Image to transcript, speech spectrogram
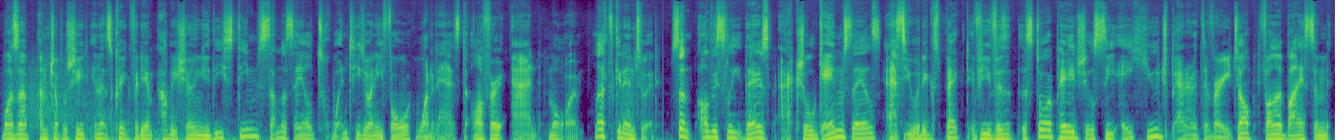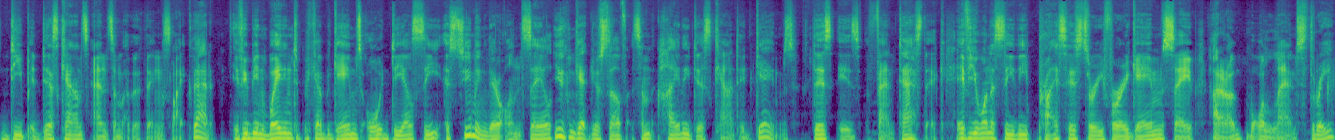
What's up, I'm TroubleChute. In this quick video, I'll be showing you the Steam Summer Sale 2024, what it has to offer, and more. Let's get into it. So obviously there's actual game sales. As you would expect, if you visit the store page, you'll see a huge banner at the very top, followed by some deep discounts and some other things like that. If you've been waiting to pick up games or DLC, assuming they're on sale, you can get yourself some highly discounted games. This is fantastic. If you want to see the price history for a game, say, I don't know, Borderlands 3,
